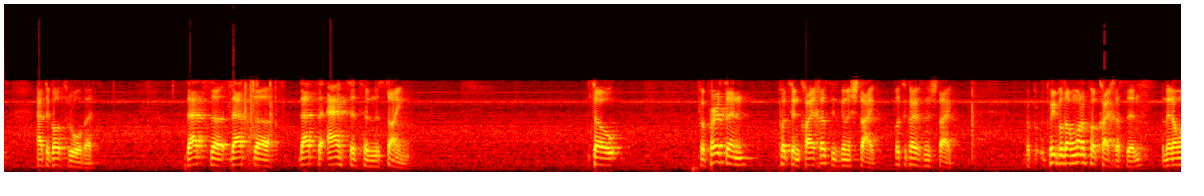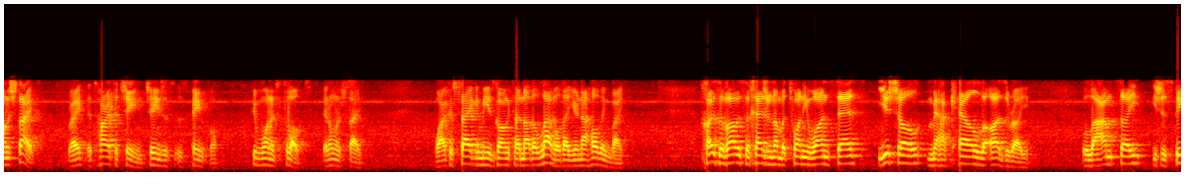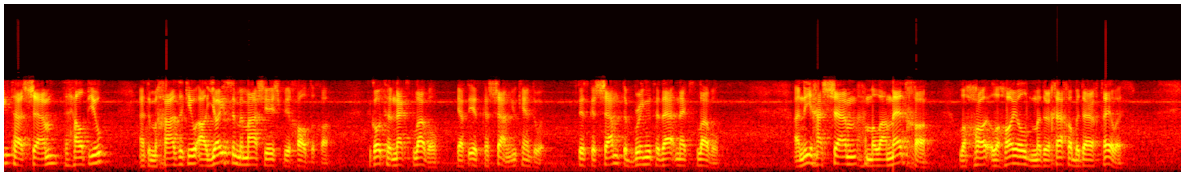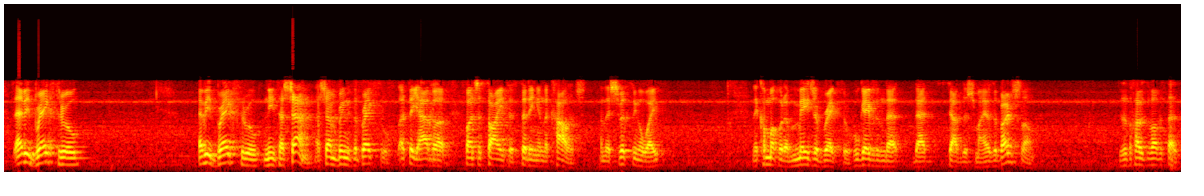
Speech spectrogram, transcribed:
had to go through all that. That's the that's the that's the answer to the sign. So, if a person puts in kaichas, he's going to steig. Puts in kaichas in steig. People don't want to put kaichas in, and they don't want to steig, right? It's hard to change. Change is, is painful. People want it to float. They don't want to steig. Why? Because steiging means going to another level that you're not holding by. Chayz of Avos number 21 says, Yishol mehakel la'azrai. You should speak to Hashem to help you and to mechazik you. Al yoisim To go to the next level, you have to ask Hashem. You can't do it. You ask Hashem to bring you to that next level. Ani Hashem hamalamedcha lahoyel medrechecha b'derech teles. Every breakthrough Every breakthrough needs Hashem. Hashem brings the breakthrough. Let's say you have a bunch of scientists sitting in the college and they're schwitzing away. They come up with a major breakthrough. Who gave them that that Siyad Shmai? It was a Baruch Shalom. This is what the Chavos says.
